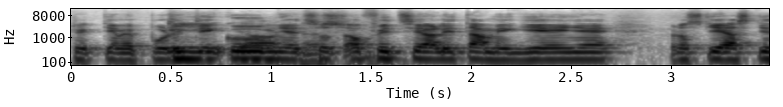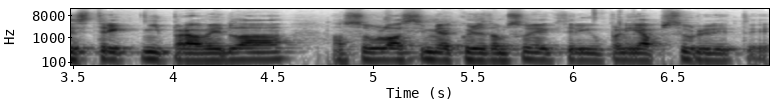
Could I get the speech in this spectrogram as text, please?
řekněme politikům, jo, něco jasně. oficialita, hygieně, prostě jasně striktní pravidla a souhlasím, jako, že tam jsou některé úplně absurdity.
